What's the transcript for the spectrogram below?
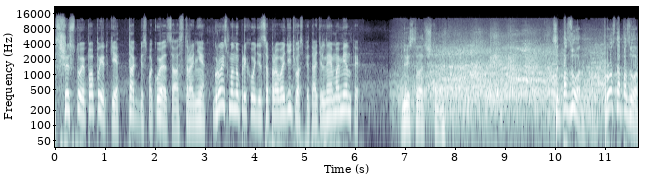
с шестой попытки. Так беспокоятся о стране. Гройсману приходится проводить воспитательные моменты. 224. Це позор. Просто позор.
